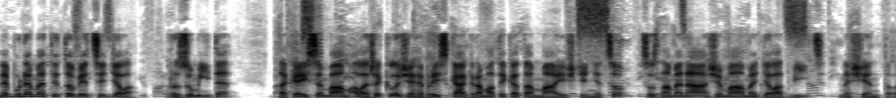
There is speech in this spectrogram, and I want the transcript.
nebudeme tyto věci dělat. Rozumíte? Také jsem vám ale řekl, že hebrejská gramatika tam má ještě něco, co znamená, že máme dělat víc, než jen to.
